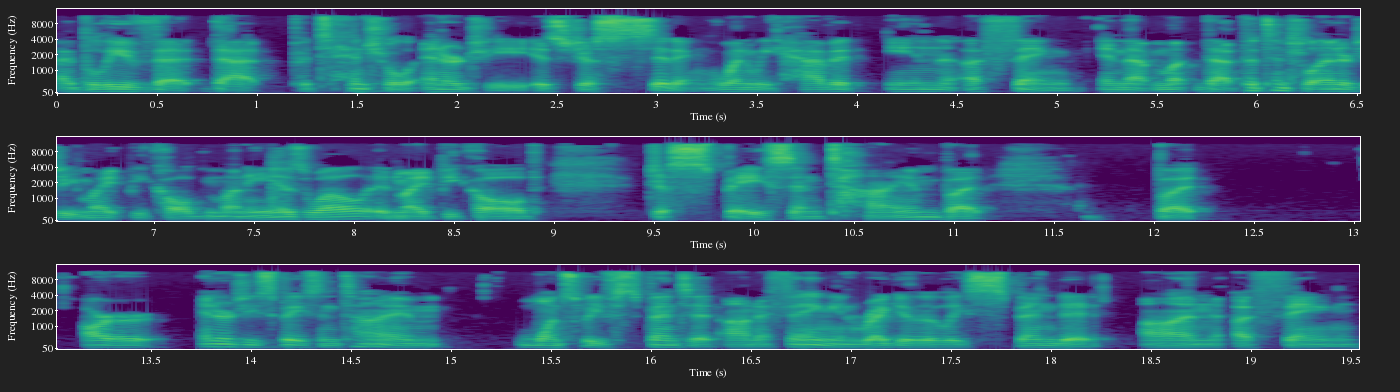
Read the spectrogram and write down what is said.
I believe that that potential energy is just sitting when we have it in a thing, and that that potential energy might be called money as well. It might be called just space and time, but but our energy, space, and time once we've spent it on a thing and regularly spend it on a thing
